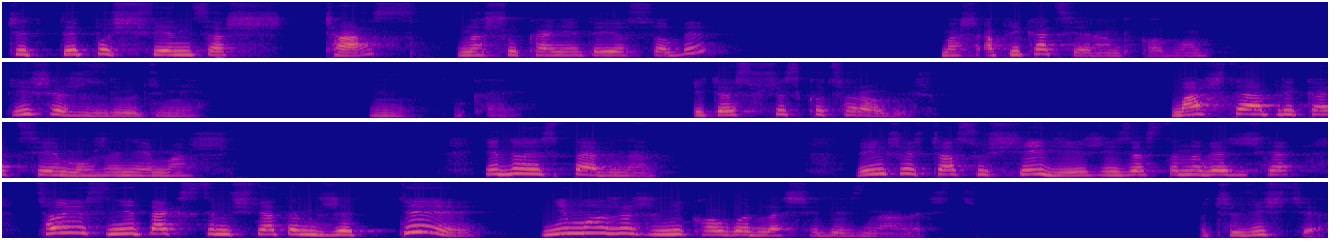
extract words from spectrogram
Czy ty poświęcasz czas na szukanie tej osoby? Masz aplikację randkową, piszesz z ludźmi. Hmm, Okej. I to jest wszystko, co robisz. Masz tę aplikację, może nie masz. Jedno jest pewne. Większość czasu siedzisz i zastanawiasz się, co jest nie tak z tym światem, że ty nie możesz nikogo dla siebie znaleźć. Oczywiście,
